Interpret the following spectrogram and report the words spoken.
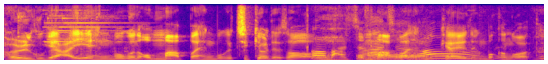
결국에 아이의 행복은 엄마 아빠 행복에 직결돼서 맞아. 엄마 아빠 행복해야 애도 행복한 것 같아.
